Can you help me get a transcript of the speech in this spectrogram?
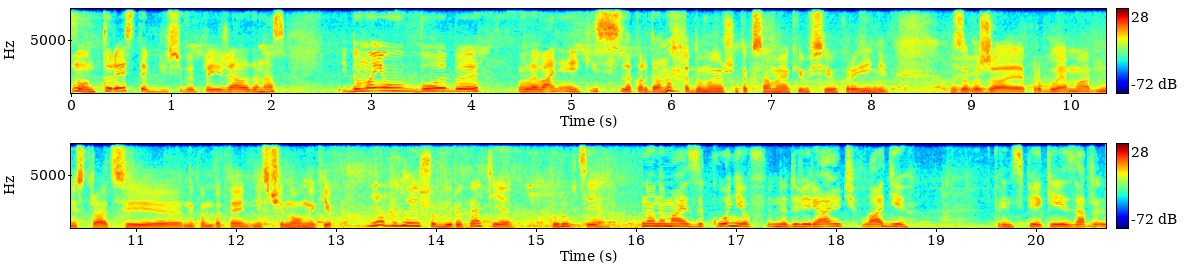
Ну, туристи більше би приїжджали до нас. І думаю, були б вливання якісь за кордоном. Я думаю, що так само, як і у всій Україні, заважає проблема адміністрації, некомпетентність чиновників. Я думаю, що бюрократія, корупція. Ну, немає законів, не довіряють владі, в принципі, які завжди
